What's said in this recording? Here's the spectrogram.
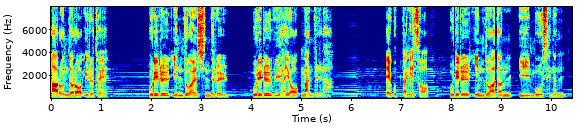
아론더러 이르되 우리를 인도할 신들을 우리를 위하여 만들라 애굽 땅에서 우리를 인도하던 이 모세는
